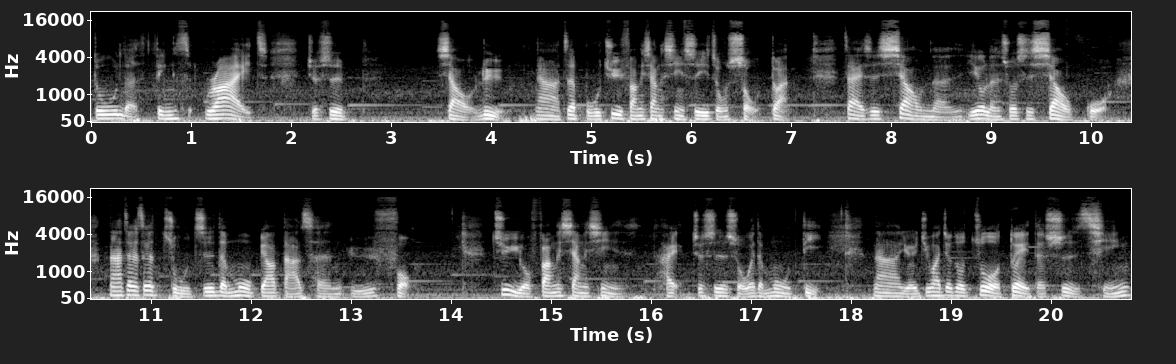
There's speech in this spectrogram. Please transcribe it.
，do the things right，就是效率。那这不具方向性是一种手段。再是效能，也有人说是效果。那这个这个组织的目标达成与否，具有方向性，还就是所谓的目的。那有一句话叫做做对的事情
